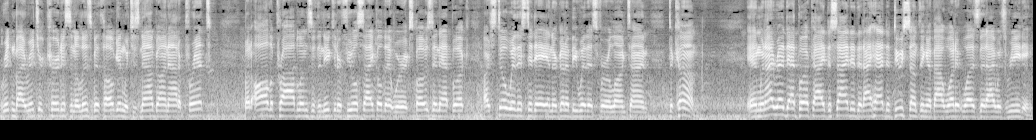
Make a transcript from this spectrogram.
written by Richard Curtis and Elizabeth Hogan, which has now gone out of print. But all the problems of the nuclear fuel cycle that were exposed in that book are still with us today, and they're going to be with us for a long time to come. And when I read that book, I decided that I had to do something about what it was that I was reading.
